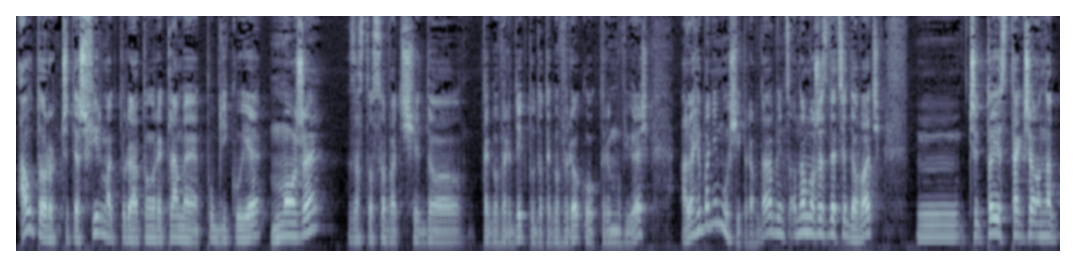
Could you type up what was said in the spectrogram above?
autor czy też firma, która tą reklamę publikuje, może zastosować się do tego werdyktu, do tego wyroku, o którym mówiłeś, ale chyba nie musi, prawda? Więc ona może zdecydować, mm, czy to jest tak, że ona,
